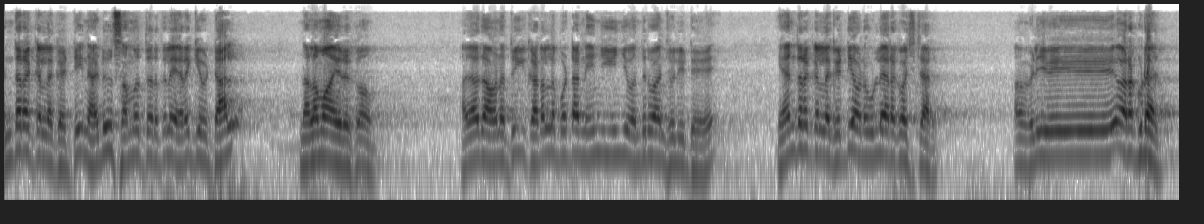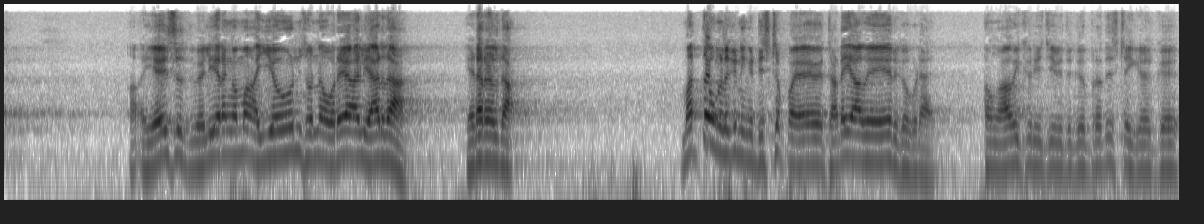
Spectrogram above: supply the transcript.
எந்தரக்கல்ல கட்டி நடு சமுத்திரத்தில் இறக்கி விட்டால் நலமா இருக்கும். அதாவது அவனை தூக்கி கடல்ல போட்டா நீஞ்சி கீஞ்சி வந்துடுவான்னு சொல்லிட்டு ஏந்திரக்கல்ல கட்டி அவனை உள்ள இறக்க வச்சிட்டாரு. அவன் வெளியே வரக்கூடாது. ஏசு வெளியரங்கமா ஐயோன்னு சொன்ன ஒரே ஆள் யாருதான் இடரல் தான். மற்றவங்களுக்கு நீங்க டிஸ்டர்ப் தடையாவே இருக்கக்கூடாது. அவங்க ஆவிக்குரிய ஜீவித்துக்கு பிரதிஷ்டைகளுக்கு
